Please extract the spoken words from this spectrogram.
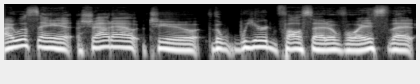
I will say shout out to the weird falsetto voice that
